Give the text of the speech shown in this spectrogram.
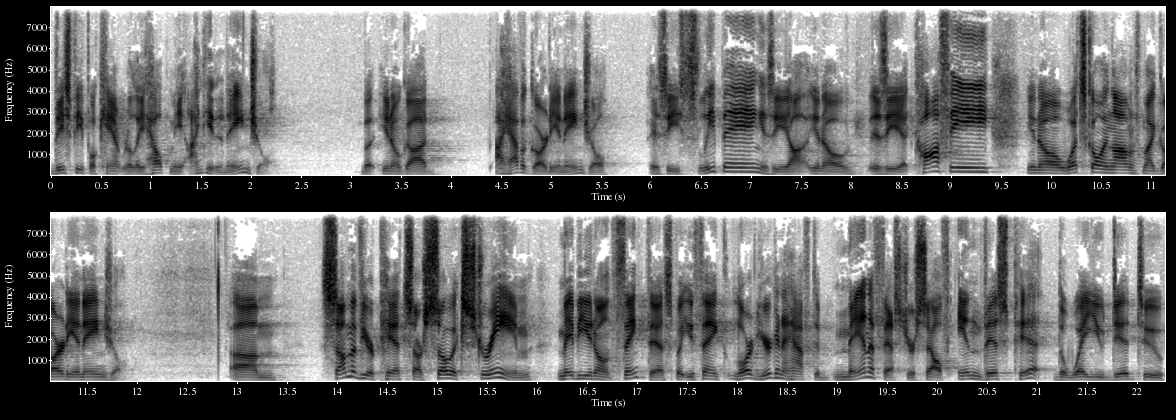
these people can't really help me. I need an angel. But, you know, God, I have a guardian angel. Is he sleeping? Is he, uh, you know, is he at coffee? You know, what's going on with my guardian angel? Um, some of your pits are so extreme, maybe you don't think this, but you think, Lord, you're going to have to manifest yourself in this pit the way you did to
